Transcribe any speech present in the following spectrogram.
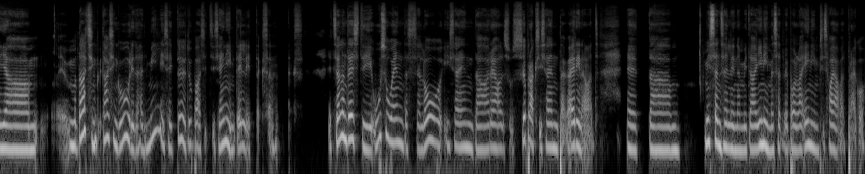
ja ma tahtsin, tahaksingi uurida, et milliseid töötubasid siis enim tellitakse näiteks et seal on tõesti usu endasse, loo iseenda reaalsus, sõbraks iseendaga erinevad. et äh, mis on selline, mida inimesed võib-olla enim siis vajavad praegu?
